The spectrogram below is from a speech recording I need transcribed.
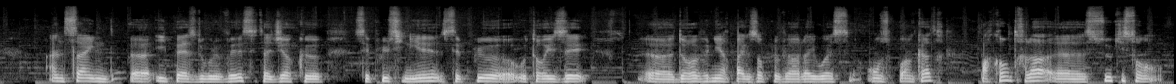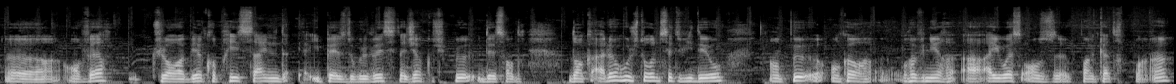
unsigned euh, IPSW, c'est-à-dire que c'est plus signé, c'est plus euh, autorisé euh, de revenir par exemple vers l'iOS 11.4. Par contre, là, ceux qui sont en vert, tu l'auras bien compris, signed IPSW, c'est-à-dire que tu peux descendre. Donc, à l'heure où je tourne cette vidéo, on peut encore revenir à iOS 11.4.1.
